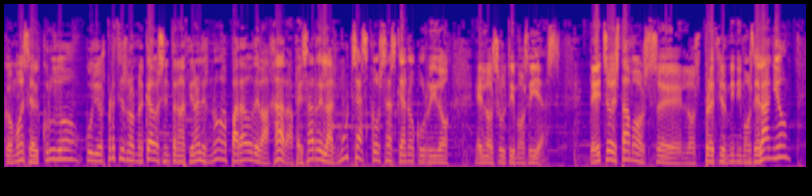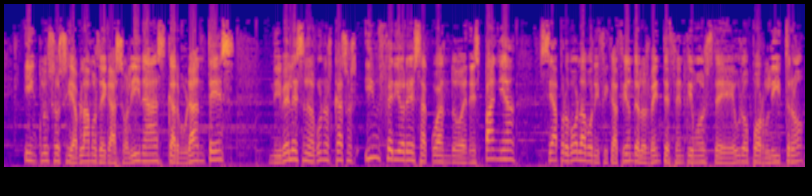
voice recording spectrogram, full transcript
como es el crudo, cuyos precios en los mercados internacionales no ha parado de bajar, a pesar de las muchas cosas que han ocurrido en los últimos días. De hecho, estamos eh, en los precios mínimos del año, incluso si hablamos de gasolinas, carburantes, niveles en algunos casos inferiores a cuando en España se aprobó la bonificación de los 20 céntimos de euro por litro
